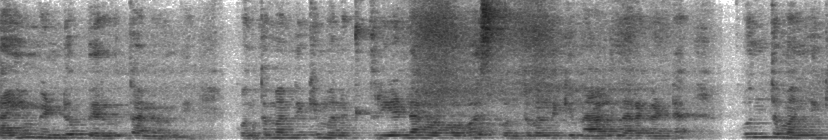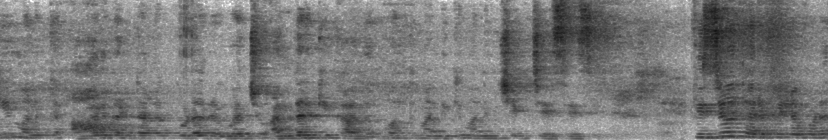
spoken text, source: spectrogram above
టైం విండో పెరుగుతూనే ఉంది. కొంతమందికి మనకి త్రీ అండ్ హాఫ్ అవర్స్ కొంతమందికి నాలుగున్నర గంట కొంతమందికి మనకి ఆరు గంటలకు కూడా ఇవ్వచ్చు. అందరికీ కాదు కొంతమందికి మనం చెక్ చేసేసి. ఫిజియోథెరపీలో కూడా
